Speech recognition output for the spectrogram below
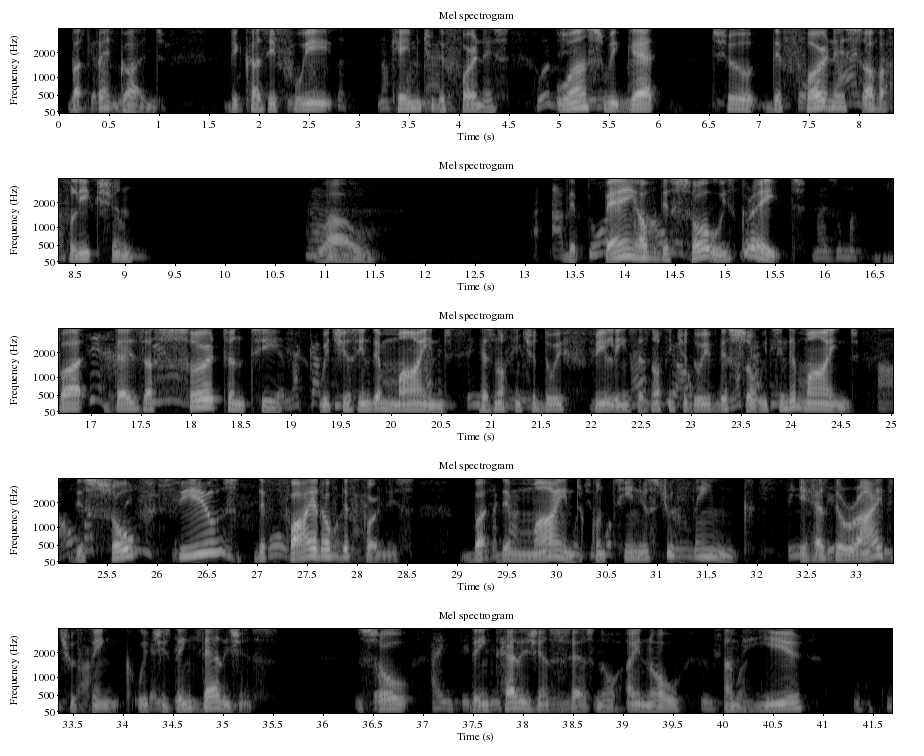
But thank God, because if we came to the furnace, once we get to the furnace of affliction, wow the pain of the soul is great, but there is a certainty which is in the mind. It has nothing to do with feelings, has nothing to do with the soul. It's in the mind. The soul feels the fire of the furnace, but the mind continues to think. It has the right to think, which is the intelligence. So the intelligence says, No, I know I'm here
